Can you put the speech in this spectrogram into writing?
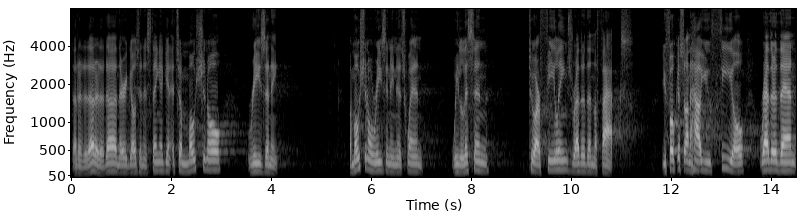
Da da da da da da. And there he goes in his thing again. It's emotional reasoning. Emotional reasoning is when we listen to our feelings rather than the facts. You focus on how you feel rather than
